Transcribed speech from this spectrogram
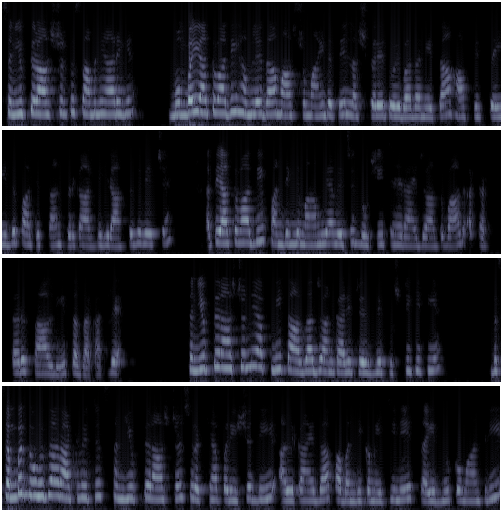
ਸੰਯੁਕਤ ਰਾਸ਼ਟਰ ਤੋਂ ਸਾਹਮਣੇ ਆ ਰਹੀ ਹੈ। ਮੁੰਬਈ ਅੱਤਵਾਦੀ ਹਮਲੇ ਦਾ ਮਾਸਟਰਮਾਈਂਡ ਅਤੇ ਲਸ਼ਕਰ-ਏ ਤੋਇਬਾ ਦਾ ਨੇਤਾ ਹਾਫਿਜ਼ ਸਈਦ ਪਾਕਿਸਤਾਨ ਸਰਕਾਰ ਦੀ ਹਿਰਾਸਤ ਦੇ ਵਿੱਚ ਹੈ ਅਤੇ ਅੱਤਵਾਦੀ ਫੰਡਿੰਗ ਦੇ ਮਾਮਲਿਆਂ ਵਿੱਚ ਦੋਸ਼ੀ ਠਹਿਰਾਏ ਜਾਣ ਤੋਂ ਬਾਅਦ 78 ਸਾਲ ਦੀ ਸਜ਼ਾ ਕੱਟ ਰਿਹਾ ਹੈ। ਸੰਯੁਕਤ ਰਾਸ਼ਟਰ ਨੇ ਆਪਣੀ ਤਾਜ਼ਾ ਜਾਣਕਾਰੀ 'ਚ ਇਸ ਦੀ ਪੁਸ਼ਟੀ ਕੀਤੀ ਹੈ। ਦਸੰਬਰ 2008 ਵਿੱਚ ਸੰਯੁਕਤ ਰਾਸ਼ਟਰ ਸੁਰੱਖਿਆ ਪਰਿਸ਼ਦ ਦੀ ਅਲ-ਕਾਇਦਾ ਪਾਬੰਦੀ ਕਮੇਟੀ ਨੇ ਸਈਦ ਨੂੰ ਕੌਮਾਂਤਰੀ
